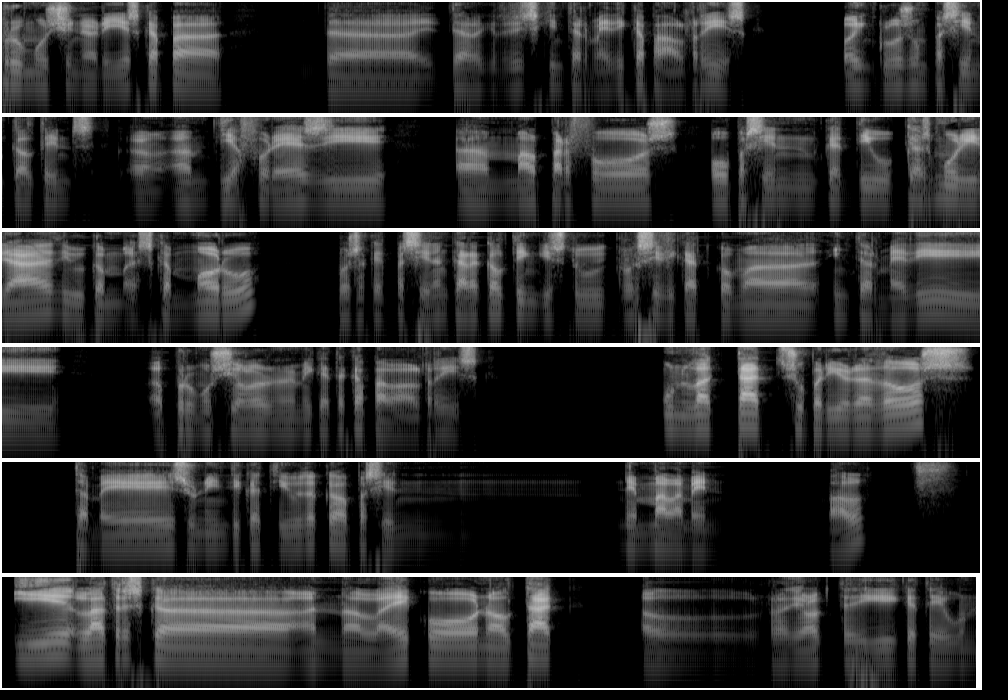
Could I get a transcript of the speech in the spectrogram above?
promocionaries cap a de, de risc intermedi cap al risc. O inclús un pacient que el tens eh, amb diaforesi, amb mal perfós, o un pacient que et diu que es morirà, diu que és que em moro, doncs aquest pacient, encara que el tinguis tu classificat com a intermedi, eh, promociona una miqueta cap al risc. Un lactat superior a 2 també és un indicatiu de que el pacient anem malament. Val? I l'altre és que en l'eco o en el TAC el radiòleg te digui que, té un,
